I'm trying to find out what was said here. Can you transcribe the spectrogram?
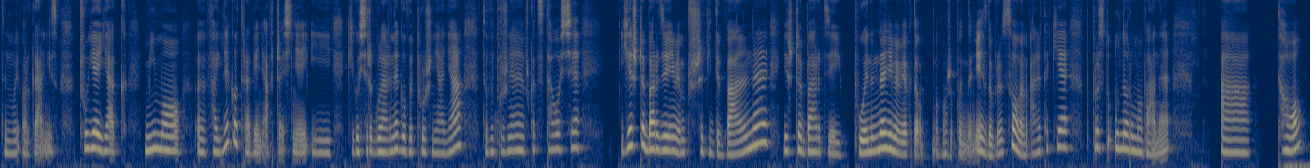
ten mój organizm. Czuję, jak mimo e, fajnego trawienia wcześniej i jakiegoś regularnego wypróżniania, to wypróżnianie na przykład stało się jeszcze bardziej, nie wiem, przewidywalne, jeszcze bardziej płynne, nie wiem jak to, no może płynne nie jest dobrym słowem, ale takie po prostu unormowane. A to,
